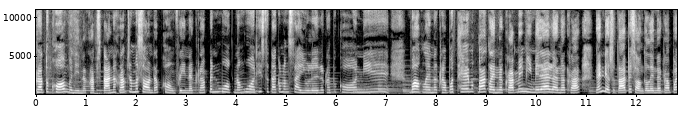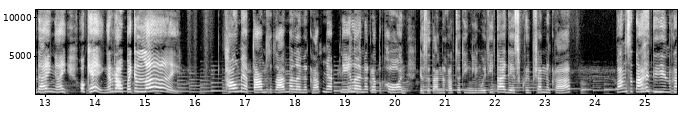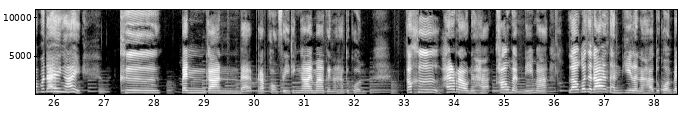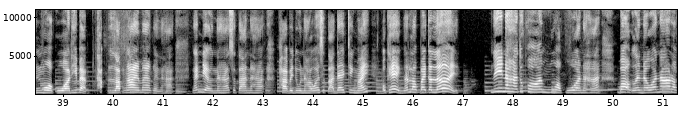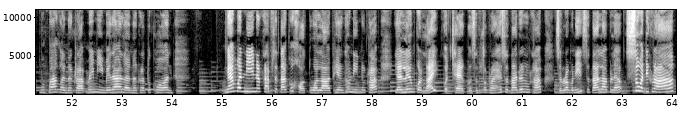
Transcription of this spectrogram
ครับทุกคนวันนี้นะครับสตาร์นะครับจะมาสอนรับของฟรีนะครับ เป็นหมวกน้องวัวที่สตาร์กำลังใส่อยู่เลยนะครับ ทุกคนนี่บอกเลยนะครับว่าเท่มากๆเลยนะครับ ไม่มีไม่ได้แล้วนะครับงั้นเดี๋ยวสตาร์ไปสอนกันเลยนะครับ ว่าได้ไง โอเค งั้นเราไปกันเลย เข้าแมปตามสตาร์มาเลยนะครับแมปนี้เลยนะครับทุกคนเดี๋ยวสตาร์นะครับจะทิ้งลิงก์ไว้ที่ใต้ description นะครับฟังสตาร์ให้ดีๆนะครับว่าได้ไง คือ เป็นการแบบรับของฟรีที่ง่ายมากเลยนะคะทุกคน ก็คือให้เรานะคะเข้าแบบนี้มา เราก็จะได้ทันทีเลยนะคะ ทุกคนเป็นหมวกวัวที่แบบรับง่ายมากเลยนะคะงั้นเดี๋ยวนะคะสตาร์นะคะพาไปดูนะคะว่าสตาร์ได้จริงไหมโอเค งั้นเราไปกันเลยนี่นะคะทุกคนหมวกวัวนะคะ บอกเลยนะว่าน่ารักมากๆเลยนะครับ ไม่มีไม่ได้แล้วนะครับทุกคน งั้นวันนี้นะครับสตาร์ก็ขอตัวลาเพียงเท่านี้นะครับ อย่าลืมกดไลค์ กดแชร์ กด subscribe ให้สตาร์ด้วยนะครับสำหรับวันนี้สตาร์ลาไปแล้ว สวัสดีครับ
